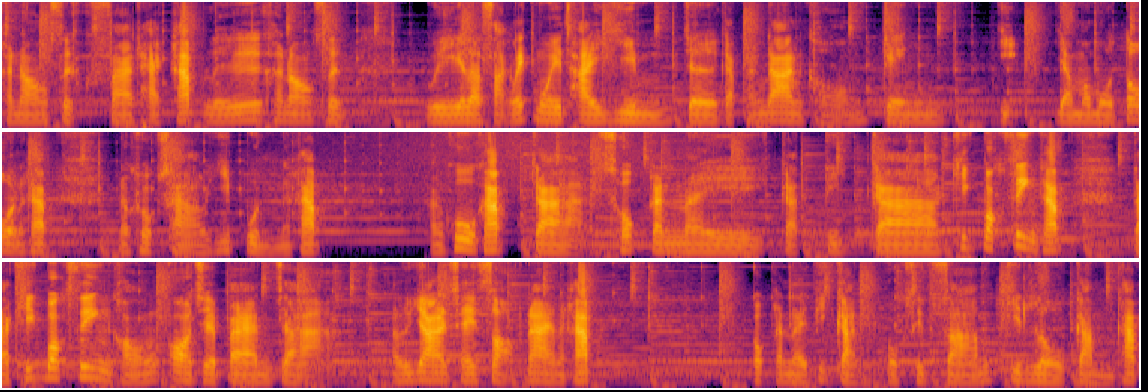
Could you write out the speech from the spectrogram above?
ขนองศึกแฟร์แท็กครับ หรือขนองศึกวีรศักดิ์เล็กมวยไทยยิมเจอกับทางด้านของเกงกิยามาโมโตะนะครับนักชกชาวญี่ปุ่นนะครับ ทั้งคู่ครับจะชกกันในกติกาคิกบ็อกซิ่งครับ แต่คิกบ็อกซิ่งของออเจแปนจะอนุญาตใช้ศอกได้นะครับชกกันในพิกัด 63 กิโลกรัมครับ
